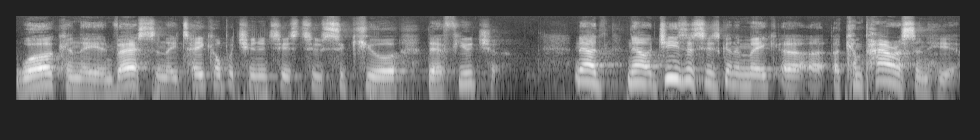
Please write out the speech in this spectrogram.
work and they invest and they take opportunities to secure their future. Now, now Jesus is going to make a, a, a comparison here.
